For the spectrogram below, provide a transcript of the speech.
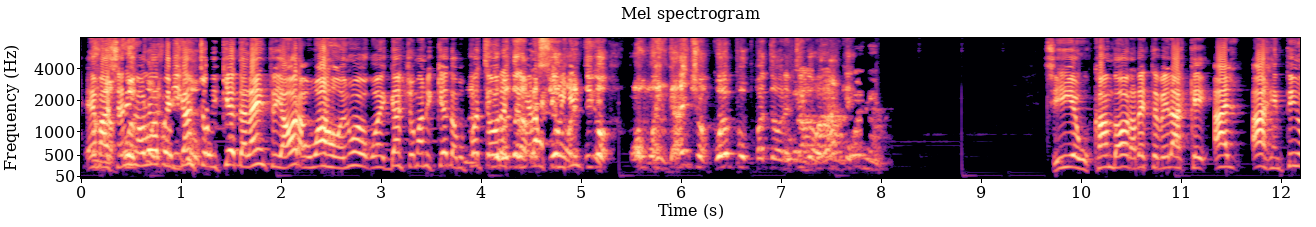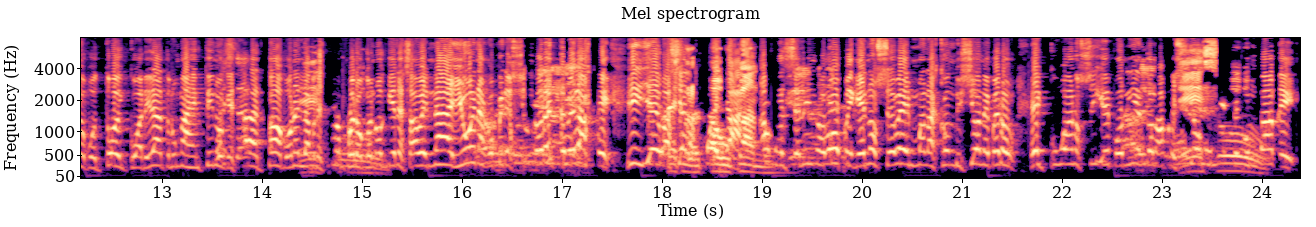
es Bueno, Marcelino fue López, Orestico. gancho de izquierda la entra y ahora abajo de nuevo con el gancho mano izquierda por parte de Oreste Velázquez. presión. Oh, buen gancho, el cuerpo por parte de Orestico Velázquez. Sigue buscando ahora Oreste Velázquez al argentino por todo el cuadrilátero, un argentino que está adaptado a poner la presión, Eso. pero que no quiere saber nada. Y buena combinación de Oreste Velázquez y lleva hacia la buscando. a Marcelino López, que no se ve en malas condiciones, pero el cubano sigue poniendo la presión en este combate.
